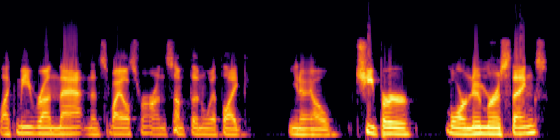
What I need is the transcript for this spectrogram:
like me run that, and then somebody else run something with like you know cheaper, more numerous things.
